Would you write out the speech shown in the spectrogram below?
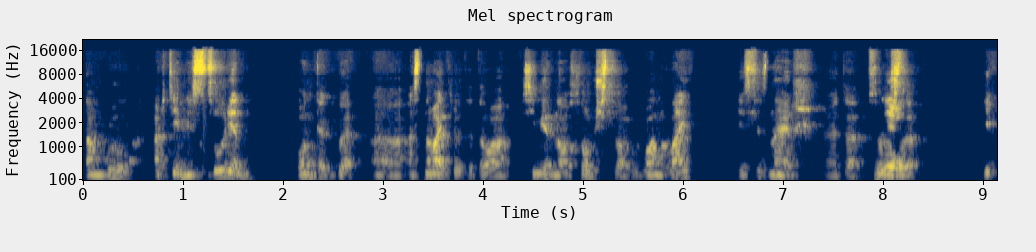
Там был Артемий Сурин. Он как бы э, основатель вот этого всемирного сообщества One Life, если знаешь, это сообщество yeah.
